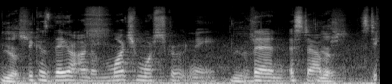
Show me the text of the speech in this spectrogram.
Yes. because they are under much more scrutiny Yes. than established. Ste-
